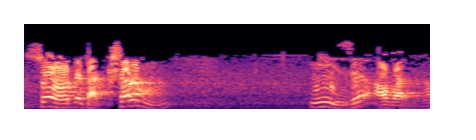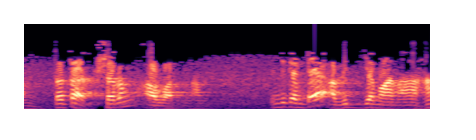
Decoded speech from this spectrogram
సో దట్ అక్షరం ఈజ్ అవర్ణం తత్ అక్షరం అవర్ణం ఎందుకంటే అవిద్యమానా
